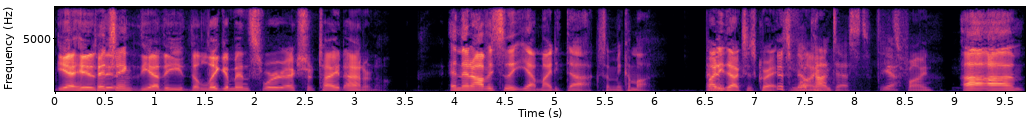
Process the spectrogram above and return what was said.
Yeah, his the- Pitching? yeah, the the ligaments were extra tight. I don't know. And then obviously, yeah, Mighty Ducks. I mean, come on, Mighty Ducks is great. It's No fine. contest. Yeah. It's fine. Uh, um,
